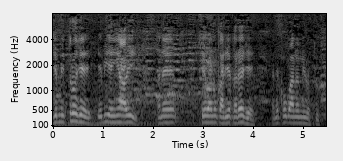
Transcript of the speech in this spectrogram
જે મિત્રો છે એ બી અહીંયા આવી અને સેવાનું કાર્ય કરે છે. અને ખૂબ આનંદની વસ્તુ છે.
